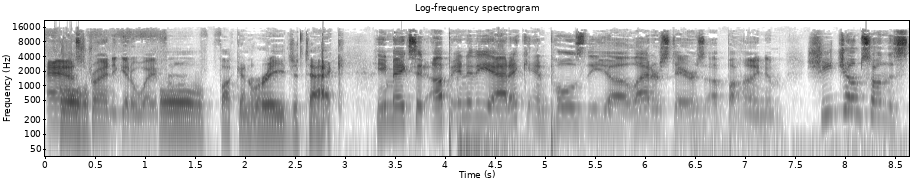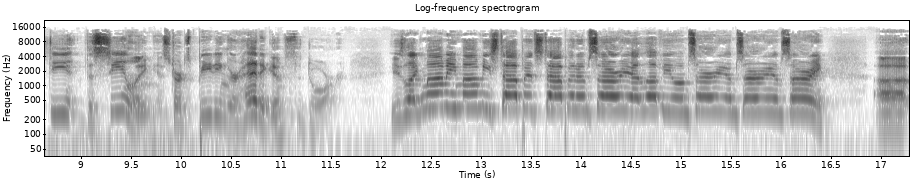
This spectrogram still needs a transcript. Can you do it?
ass Full- trying to get away from. Full fucking rage attack. He makes it up into the attic and pulls the uh, ladder stairs up behind him. She jumps on the ste- the ceiling and starts beating her head against the door. He's like, "Mommy, mommy, stop it, stop it! I'm sorry, I love you. I'm sorry, I'm sorry, I'm sorry." Uh,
